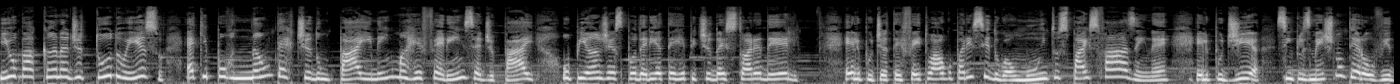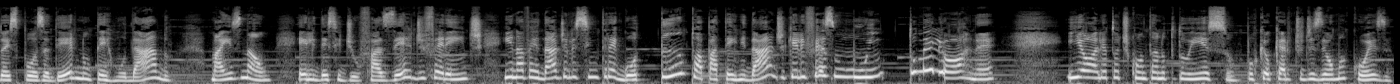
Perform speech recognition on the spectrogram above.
E o bacana de tudo isso é que por não ter tido um pai e nenhuma referência de pai, o Pianges poderia ter repetido a história dele. Ele podia ter feito algo parecido, igual muitos pais fazem, né? Ele podia simplesmente não ter ouvido a esposa dele, não ter mudado, mas não. Ele decidiu fazer diferente e, na verdade, ele se entregou tanto à paternidade que ele fez muito melhor, né? E olha, eu tô te contando tudo isso porque eu quero te dizer uma coisa.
